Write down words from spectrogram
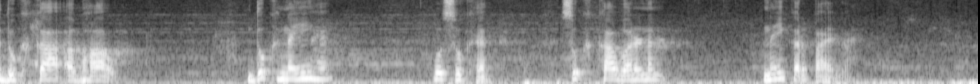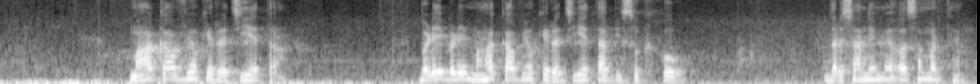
दुख का अभाव। दुख नहीं है, वो सुख है। सुख का वर्णन नहीं कर पाएगा। महाकाव्यों के रचयिता बड़े बड़े महाकाव्यों के रचयिता भी सुख को दर्शाने में असमर्थ हैं।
